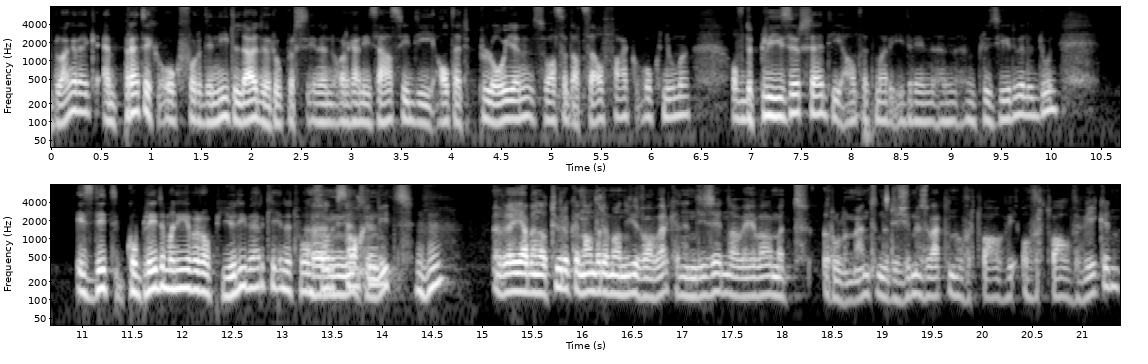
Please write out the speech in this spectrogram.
belangrijk en prettig ook voor de niet-luide roepers in een organisatie die altijd plooien, zoals ze dat zelf vaak ook noemen. Of de pleasers, hè, die altijd maar iedereen een, een plezier willen doen. Is dit de complete manier waarop jullie werken in het woonzorgcentrum? Uh, nog niet. Mm Wij hebben natuurlijk een andere manier van werken in die zin dat wij wel met roulementen, regimes werken over twaalf, over twaalf weken.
